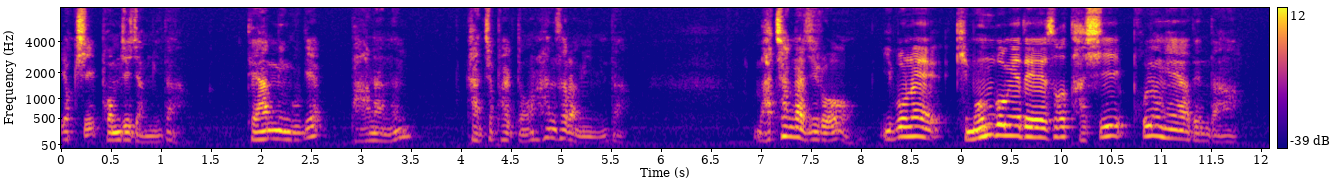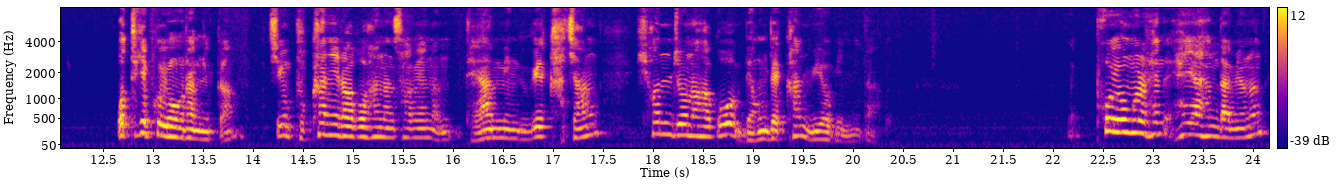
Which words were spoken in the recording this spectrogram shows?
역시 범죄자입니다. 대한민국에 반하는 간첩 활동을 한 사람입니다. 마찬가지로 이번에 김원봉에 대해서 다시 포용해야 된다. 어떻게 포용을 합니까? 지금 북한이라고 하는 사회는 대한민국의 가장 현존하고 명백한 위협입니다. 포용을 해- 해야 한다면은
